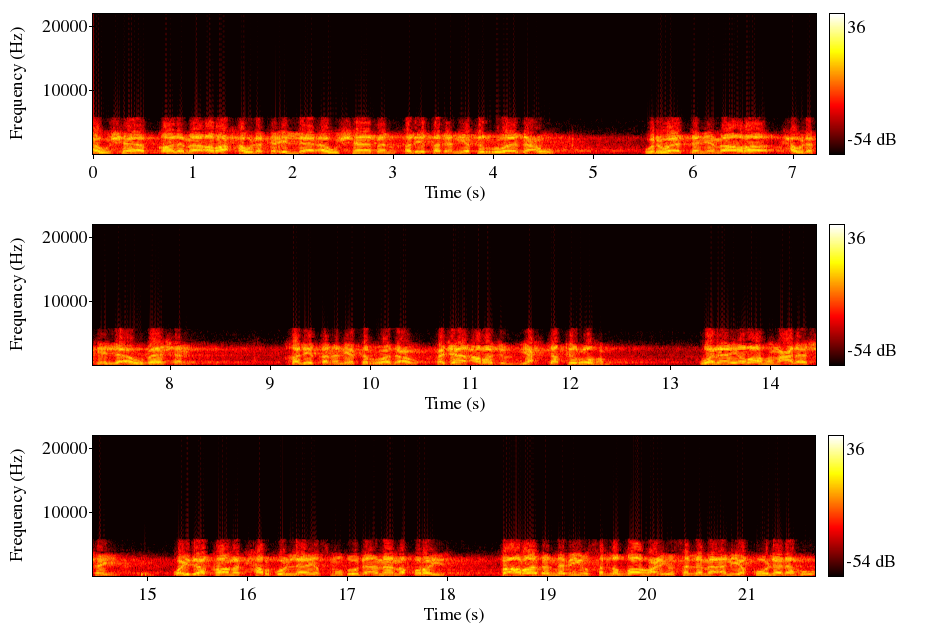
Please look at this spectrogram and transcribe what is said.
أوشاب قال ما أرى حولك إلا اوشابا خليقا أن يفروا ويدعوك. والرواية الثانية ما أرى حولك إلا اوباشا خليقا أن يفروا ويدعوك فجاء رجل يحتقرهم ولا يراهم على شيء. وإذا قامت حرب لا يصمدون أمام قريش. فأراد النبي صلى الله عليه وسلم أن يقول له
